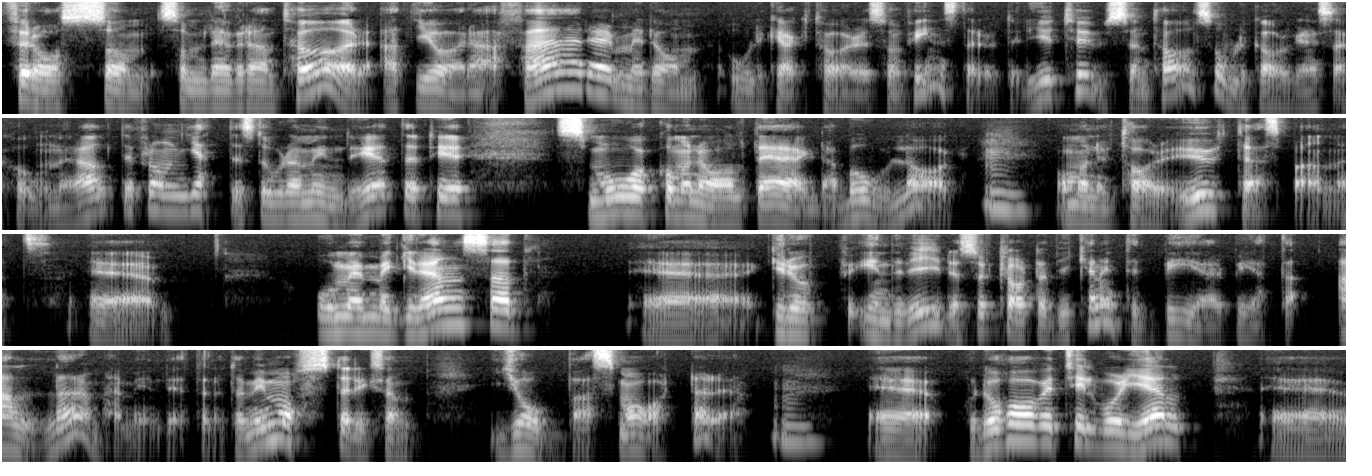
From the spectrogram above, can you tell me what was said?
för oss som, som leverantör att göra affärer med de olika aktörer som finns där ute. Det är ju tusentals olika organisationer, allt ifrån jättestora myndigheter till små kommunalt ägda bolag. Mm. Om man nu tar ut det här spannet. Eh, och med begränsad eh, grupp individer så är det klart att vi kan inte bearbeta alla de här myndigheterna utan vi måste liksom jobba smartare. Mm. Eh, och då har vi till vår hjälp eh,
